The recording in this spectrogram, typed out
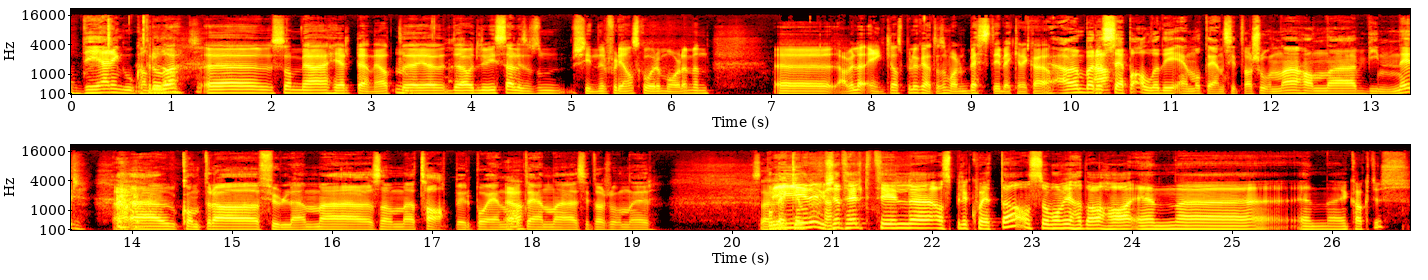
det er en god Frode, kandidat. eh, som jeg er helt enig i at Mm. eh, det er er liksom som skinner fordi han scorer målet, men eh, det er vel egentlig Aspilicueta som var den beste i backrekka. Ja. Ja, bare Ja. se på alle de én-mot-én-situasjonene. Han uh, vinner uh, kontra Fulham, som taper på én-mot-én-situasjoner. Vi gir ukjent helt til uh, Aspilicueta, og så må vi da ha en, en kaktus.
